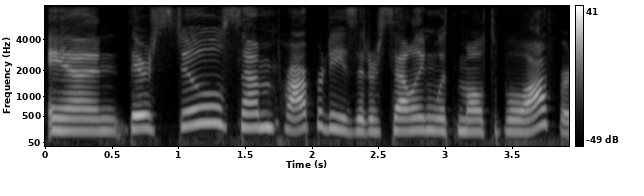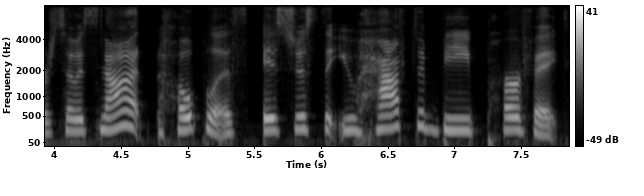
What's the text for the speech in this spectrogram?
And there's still some properties that are selling with multiple offers. So it's not hopeless. It's just that you have to be perfect.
